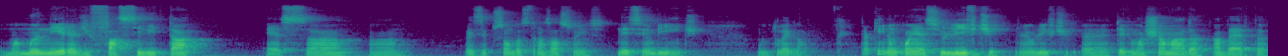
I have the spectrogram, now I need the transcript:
uma maneira de facilitar essa ah, execução das transações nesse ambiente. Muito legal. Para quem não conhece o Lyft, né, o Lyft é, teve uma chamada aberta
